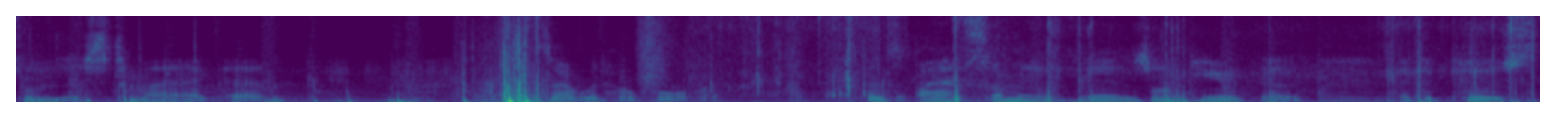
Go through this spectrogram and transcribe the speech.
from this to my iPad. Because that would help a lot. Because I have so many vids on here that I could post.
